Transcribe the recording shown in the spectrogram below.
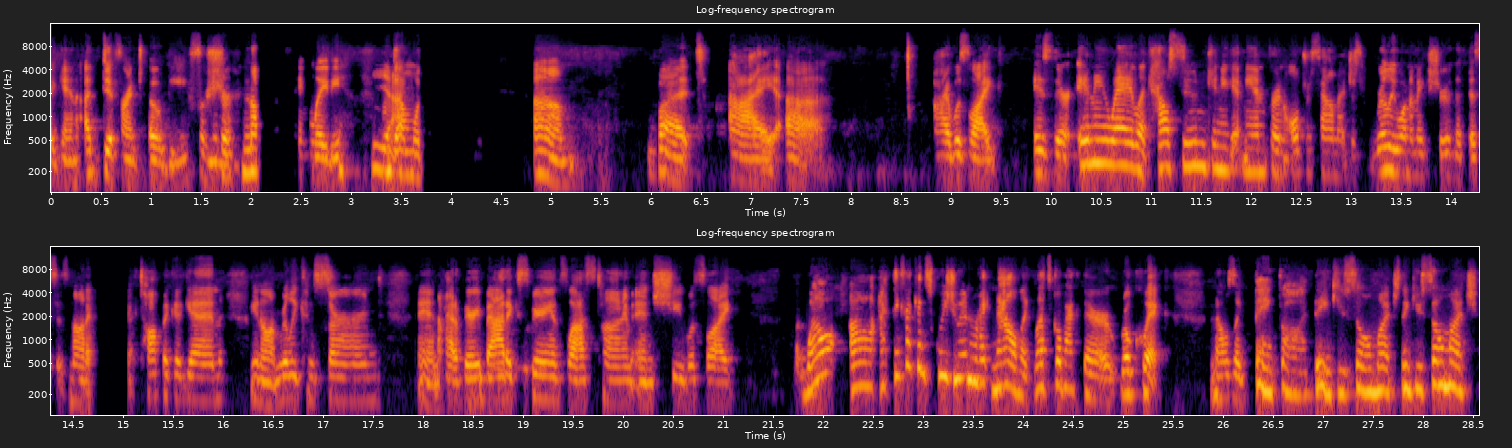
again, a different OB for sure, not the same lady. I'm done with. Um, but I, uh, I was like, is there any way, like, how soon can you get me in for an ultrasound? I just really want to make sure that this is not a topic again. You know, I'm really concerned, and I had a very bad experience last time. And she was like, well, uh, I think I can squeeze you in right now. Like, let's go back there real quick. And I was like, thank God, thank you so much, thank you so much.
